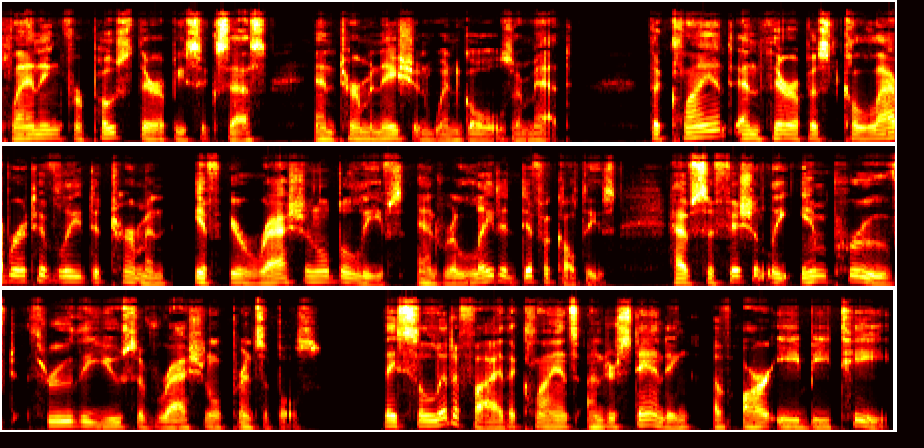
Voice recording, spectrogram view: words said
planning for post therapy success, and termination when goals are met. The client and therapist collaboratively determine if irrational beliefs and related difficulties have sufficiently improved through the use of rational principles. They solidify the client's understanding of REBT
